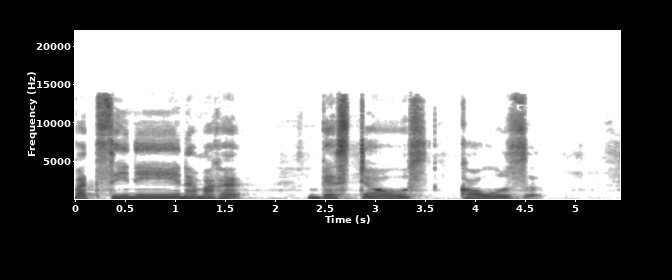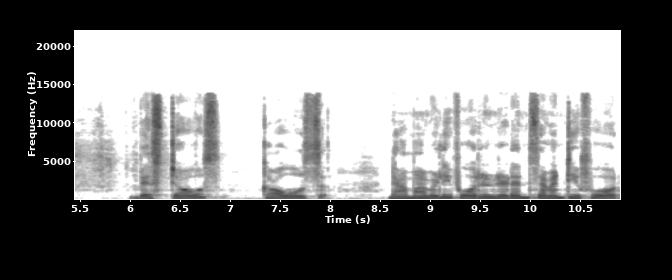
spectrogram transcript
வத்சினே நமக பெஸ்ட் ஹவுஸ் cows. Bestows cows. நாமாவளி four hundred and seventy four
